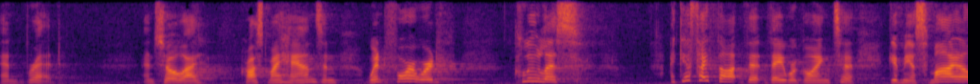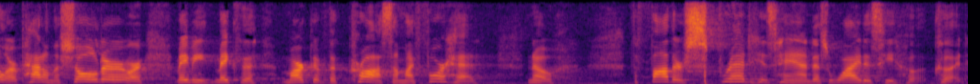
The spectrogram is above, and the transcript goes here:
and bread. And so I crossed my hands and went forward, clueless. I guess I thought that they were going to give me a smile or a pat on the shoulder or maybe make the mark of the cross on my forehead. No, the Father spread his hand as wide as he could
